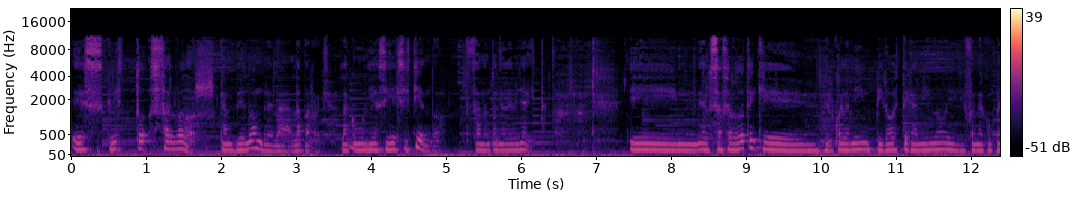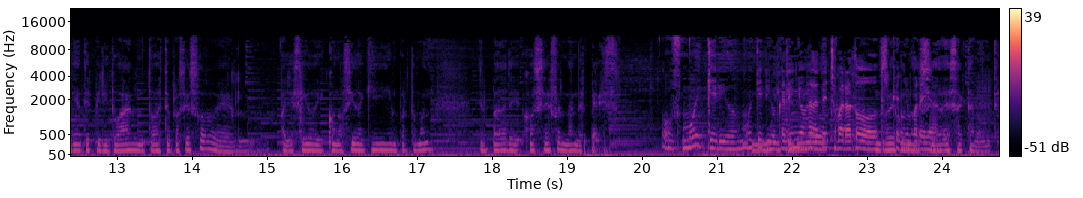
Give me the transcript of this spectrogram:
es Cristo Salvador. Cambió nombre la, la parroquia. La comunidad sigue existiendo, San Antonio de Bellavista. Y el sacerdote que el cual a mí inspiró este camino y fue mi acompañante espiritual en todo este proceso, el fallecido y conocido aquí en Puerto Montt, el padre José Fernández Pérez. Uf, muy querido, muy querido. Cariños al techo para todos. Cariño para allá. Exactamente.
